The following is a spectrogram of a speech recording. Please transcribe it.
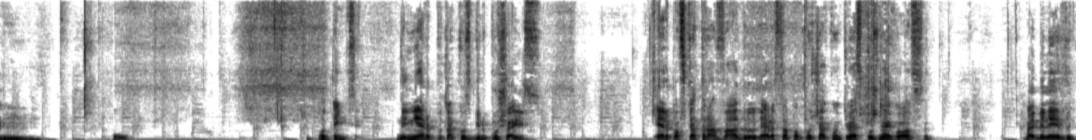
Hum. Uh. Que potência. Nem era pra eu estar conseguindo puxar isso. Era pra ficar travado. Era só pra puxar quando tivesse com os negócios. Mas beleza.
